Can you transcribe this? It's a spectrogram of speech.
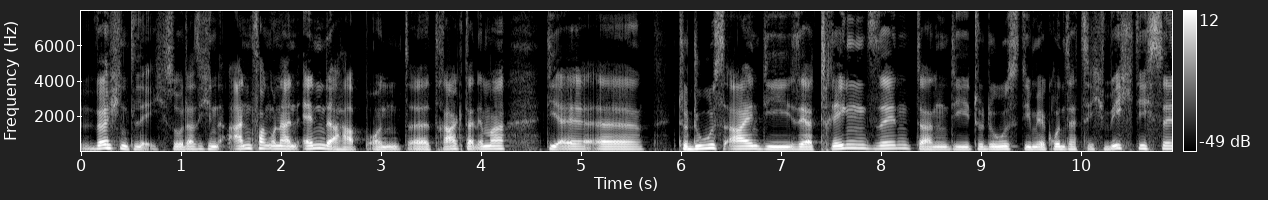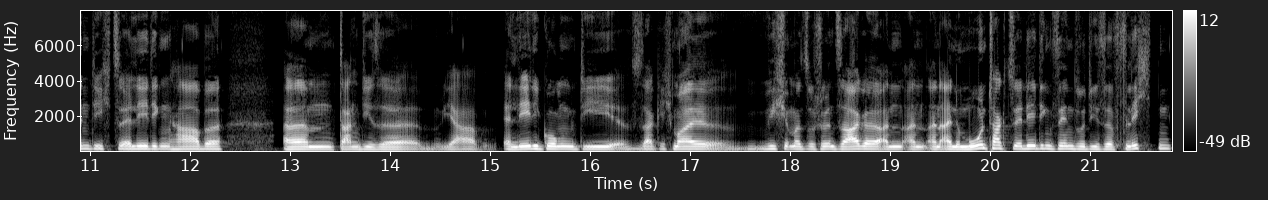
wöchentlich, so dass ich einen Anfang und ein Ende habe und äh, trage dann immer die äh, To-Dos ein, die sehr dringend sind, dann die To-Dos, die mir grundsätzlich wichtig sind, die ich zu erledigen habe ähm, dann diese ja, Erledigungen, die, sag ich mal, wie ich immer so schön sage, an, an, an einem Montag zu erledigen sind, so diese Pflichten,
